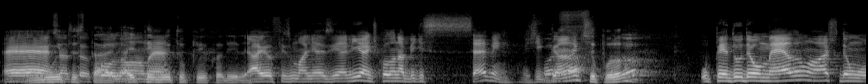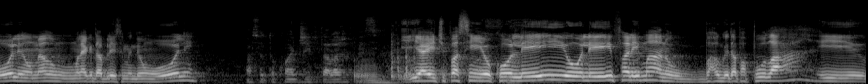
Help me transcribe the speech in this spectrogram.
É, muito Santa style. Aí Coloma, tem é. muito pico ali, né? Aí eu fiz uma linhazinha ali, a gente colou na Big Seven, gigante. Você pulou? O Pedu deu um melon, eu acho, deu um olho, um melon, o moleque da Blaze também deu um olho. Nossa, eu tô com a dívida lá, já foi assim. E aí, tipo assim, eu colei, eu olhei e falei, mano, o bagulho dá pra pular. E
